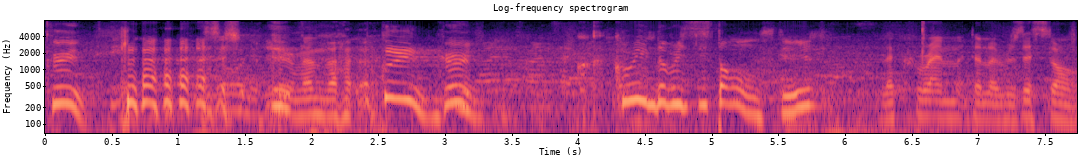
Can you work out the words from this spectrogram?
Cream. remember. Cream. Cream. Cream de resistance, dude. Le crème de la résistance.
